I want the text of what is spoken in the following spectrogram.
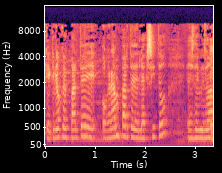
que creo que parte, o gran parte del éxito es debido a,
